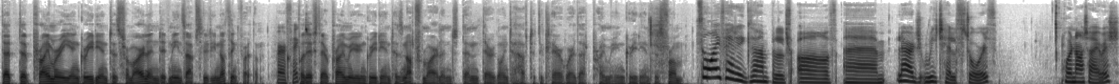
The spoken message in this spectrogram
that the primary ingredient is from Ireland, it means absolutely nothing for them. Perfect. But if their primary ingredient is not from Ireland, then they're going to have to declare where that primary ingredient is from. So I've had examples of um, large retail stores who are not Irish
